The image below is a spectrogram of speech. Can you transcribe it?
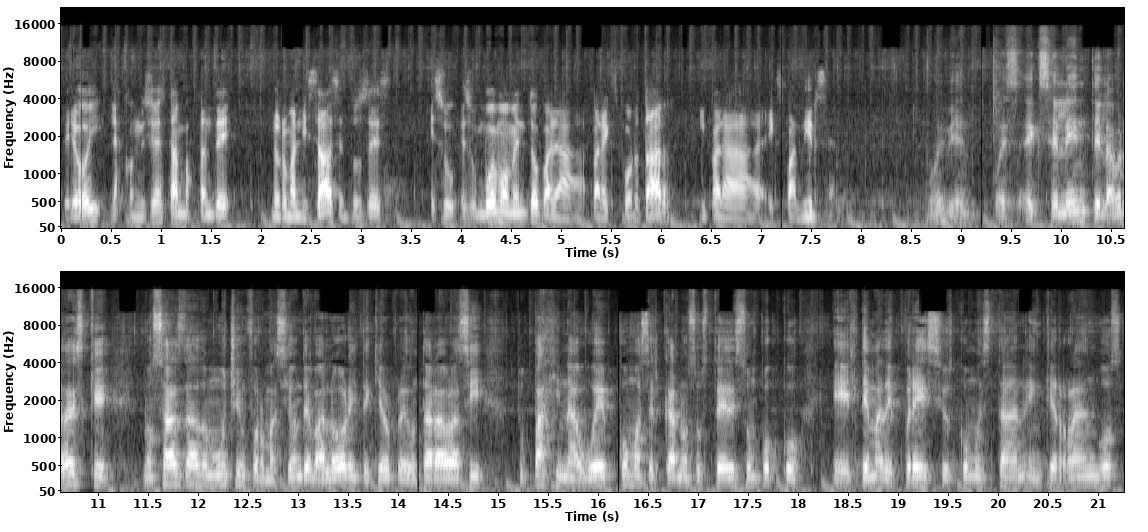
pero hoy las condiciones están bastante normalizadas, entonces es un, buen momento para, exportar y para expandirse. Muy bien, pues excelente. La verdad es que nos has dado mucha información de valor y te quiero preguntar ahora sí tu página web, cómo acercarnos a ustedes, un poco el tema de precios, cómo están, en qué rangos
